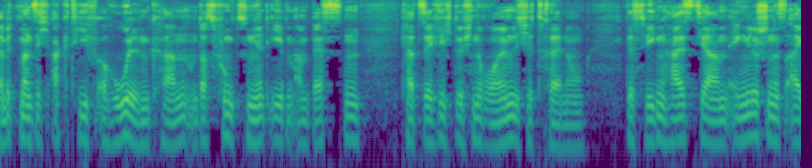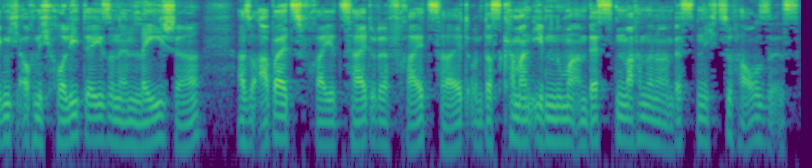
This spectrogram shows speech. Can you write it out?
damit man sich aktiv erholen kann. Und das funktioniert eben am besten tatsächlich durch eine räumliche Trennung. Deswegen heißt ja im Englischen es eigentlich auch nicht Holiday, sondern Leisure, also arbeitsfreie Zeit oder Freizeit. Und das kann man eben nur mal am besten machen, wenn man am besten nicht zu Hause ist.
